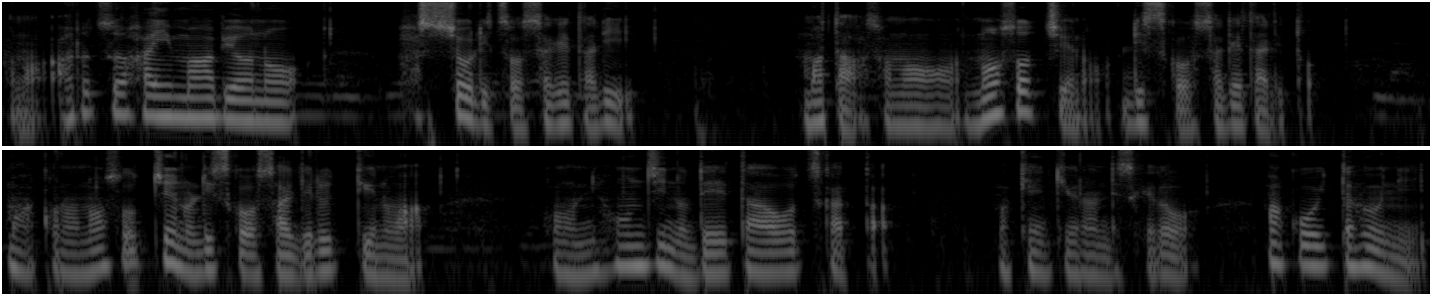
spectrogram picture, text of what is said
このアルツハイマー病の発症率を下げたり、またその脳卒中のリスクを下げたりと、まあ、この脳卒中のリスクを下げるっていうのは、この日本人のデータを使った研究なんですけど、まあ、こういったふうに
